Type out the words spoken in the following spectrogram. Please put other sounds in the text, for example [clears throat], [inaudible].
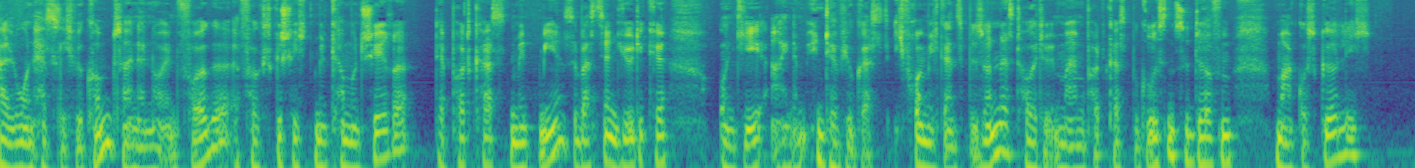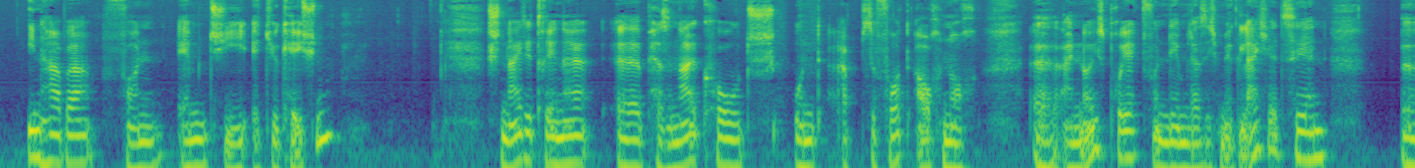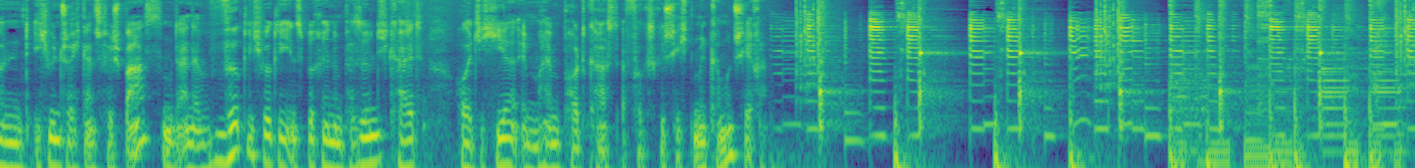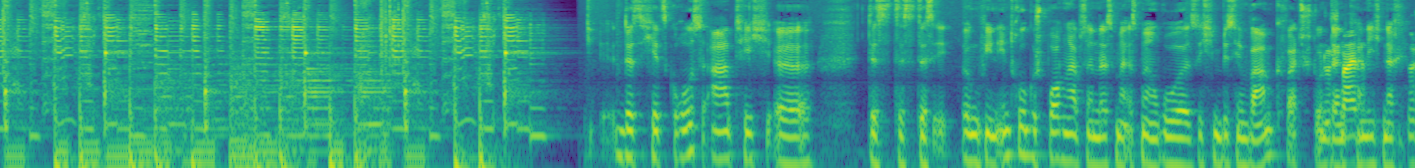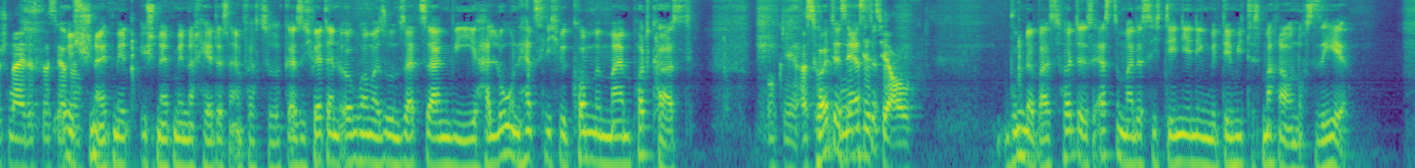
Hallo und herzlich willkommen zu einer neuen Folge Erfolgsgeschichten mit Kamm und Schere, der Podcast mit mir, Sebastian Jüdicke und je einem Interviewgast. Ich freue mich ganz besonders, heute in meinem Podcast begrüßen zu dürfen Markus Görlich, Inhaber von MG Education, Schneidetrainer, äh, Personalcoach und ab sofort auch noch äh, ein neues Projekt, von dem lasse ich mir gleich erzählen. Und ich wünsche euch ganz viel Spaß mit einer wirklich, wirklich inspirierenden Persönlichkeit heute hier in meinem Podcast Erfolgsgeschichten mit Kamm und Schere. Dass ich jetzt großartig äh, das, das, das irgendwie ein Intro gesprochen habe, sondern dass man erstmal in Ruhe sich ein bisschen warm quatscht und du dann kann ich nach. Du schneidest das ja. Ich schneide mir, ich schneide mir nachher das einfach zurück. Also ich werde dann irgendwann mal so einen Satz sagen wie Hallo und herzlich willkommen in meinem Podcast. Okay, also heute ist erste, jetzt hier auf. Wunderbar. Es ist heute das erste Mal, dass ich denjenigen, mit dem ich das mache, auch noch sehe.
